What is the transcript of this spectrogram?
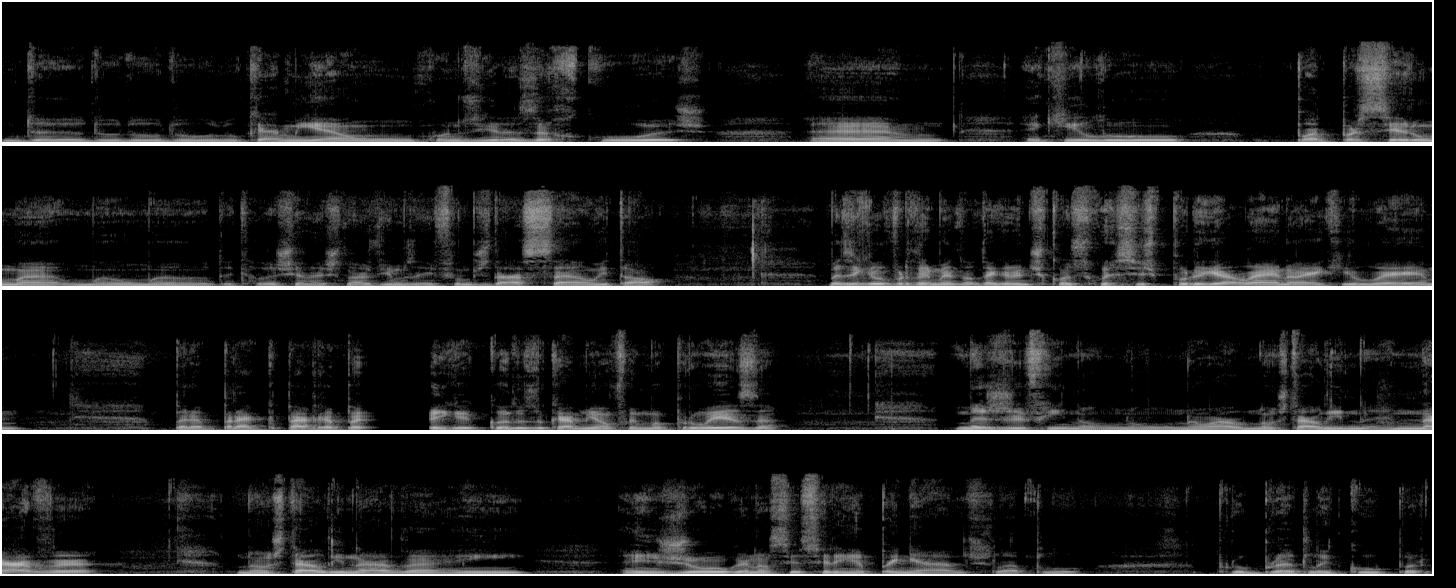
de, do, do, do, do, caminhão conduzidas a recuas, um, aquilo pode parecer uma, uma, uma daquelas cenas que nós vimos em filmes de ação e tal, mas aquilo verdadeiramente não tem grandes consequências por aí além, não é? Aquilo é para, para, para a rapariga que conduz o caminhão foi uma proeza, mas enfim, não, não, não, há, não está ali nada, não está ali nada em, em jogo, a não ser serem apanhados lá pelo, pelo Bradley Cooper.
